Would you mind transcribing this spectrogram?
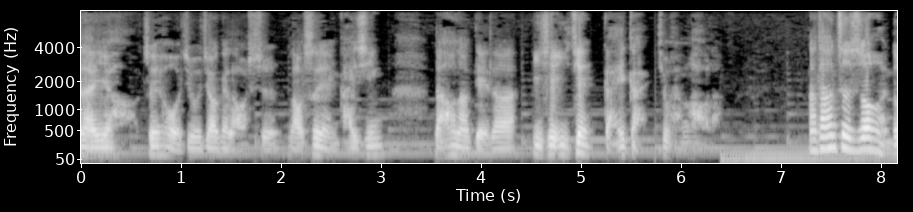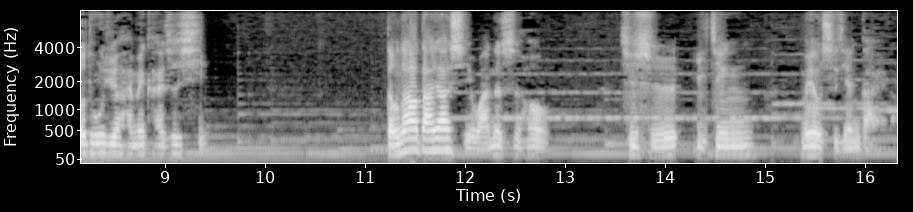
来越好，最后我就交给老师，老师也很开心，然后呢给了一些意见，改一改就很好了。那当然这时候很多同学还没开始写，等到大家写完的时候，其实已经没有时间改了，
